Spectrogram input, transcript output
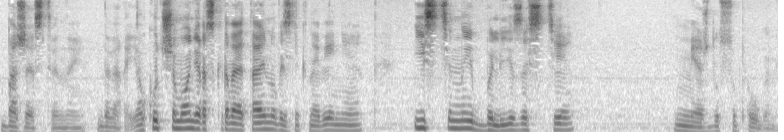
божественные дворы. Ялкут Шимони раскрывает тайну возникновения истинной близости между супругами.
